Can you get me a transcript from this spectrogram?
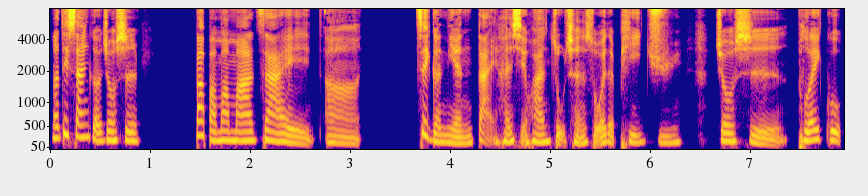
那第三个就是爸爸妈妈在啊这个年代很喜欢组成所谓的 PG，就是 Play Group，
